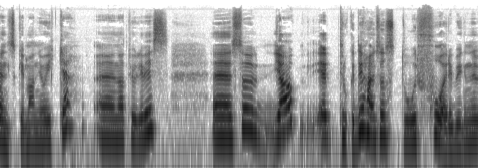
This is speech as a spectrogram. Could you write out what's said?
ønsker man jo ikke, naturligvis. Så ja, Jeg tror ikke de har en sånn stor forebyggende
